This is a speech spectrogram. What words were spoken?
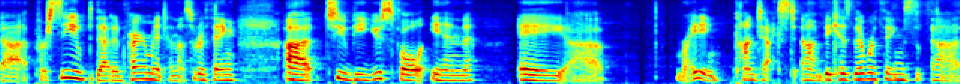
uh, perceived that environment and that sort of thing, uh, to be useful in a uh, writing context um, because there were things uh,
